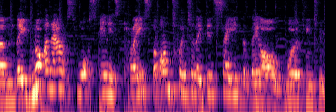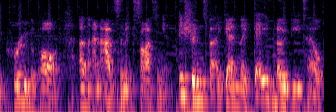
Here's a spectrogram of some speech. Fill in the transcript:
Um, they've not announced what's in its place, but on Twitter they did say that they are working to improve the park um, and add some exciting additions, but again, they gave no detail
